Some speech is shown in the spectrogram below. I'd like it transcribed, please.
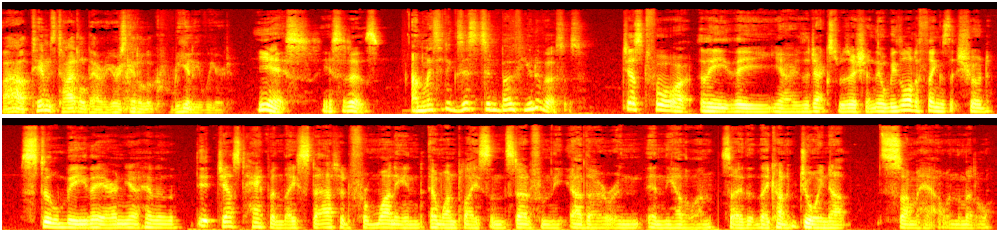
Wow, Thames tidal barrier is going to look really weird. Yes, yes, it is. Unless it exists in both universes. Just for the the you know the juxtaposition, there'll be a lot of things that should still be there, and you know, having the, it just happened. They started from one end in one place and started from the other in in the other one, so that they kind of join up somehow in the middle.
